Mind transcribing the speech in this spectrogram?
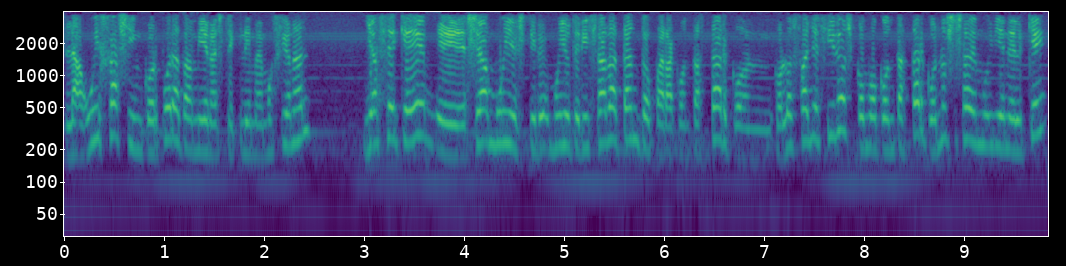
la Ouija se incorpora también a este clima emocional y hace que eh, sea muy, muy utilizada tanto para contactar con, con los fallecidos como contactar con no se sabe muy bien el qué,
